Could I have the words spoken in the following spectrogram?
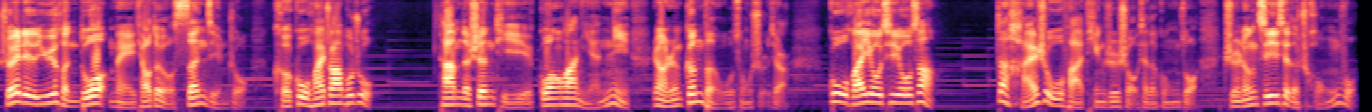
水里的鱼很多，每条都有三斤重，可顾怀抓不住。它们的身体光滑黏腻，让人根本无从使劲儿。顾怀又气又丧，但还是无法停止手下的工作，只能机械的重复。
